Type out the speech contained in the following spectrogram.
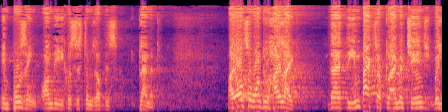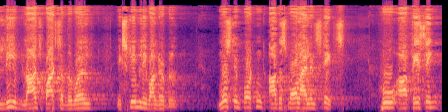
imposing on the ecosystems of this planet. I also want to highlight that the impacts of climate change will leave large parts of the world extremely vulnerable. Most important are the small island states who are facing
